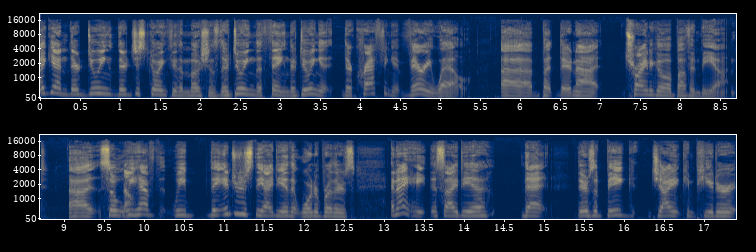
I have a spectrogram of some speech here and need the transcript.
again, they're doing they're just going through the motions. They're doing the thing. They're doing it they're crafting it very well. Uh, but they're not trying to go above and beyond. Uh, so we have we they introduced the idea that Warner Brothers and I hate this idea that there's a big giant computer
